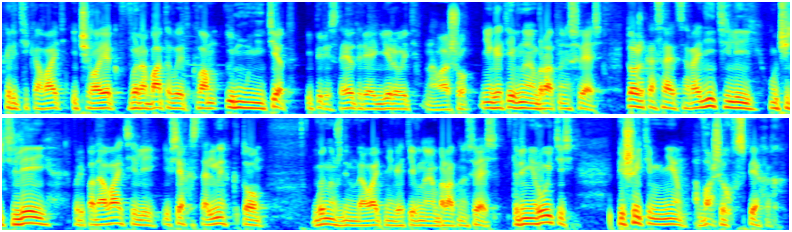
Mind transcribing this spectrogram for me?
критиковать, и человек вырабатывает к вам иммунитет и перестает реагировать на вашу негативную обратную связь. То же касается родителей, учителей, преподавателей и всех остальных, кто вынужден давать негативную обратную связь. Тренируйтесь, пишите мне о ваших успехах.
